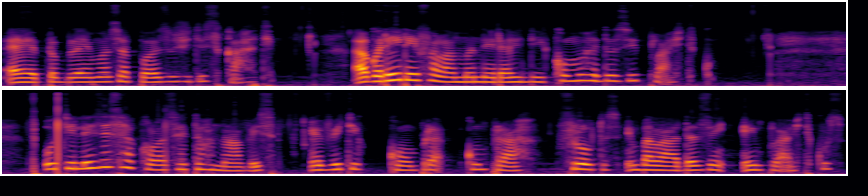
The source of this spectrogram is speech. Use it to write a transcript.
é, problemas após o descarte. Agora irei falar maneiras de como reduzir plástico. Utilize sacolas retornáveis. Evite compra, comprar frutas embaladas em, em plásticos.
